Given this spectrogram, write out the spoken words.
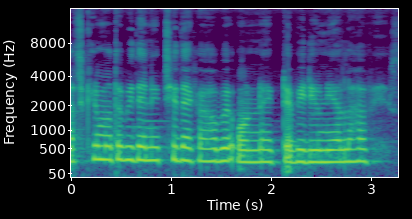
আজকের মতো বিদায় নিচ্ছি, দেখা হবে অন্য একটা ভিডিও নিয়ে। আল্লাহ হাফেজ।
